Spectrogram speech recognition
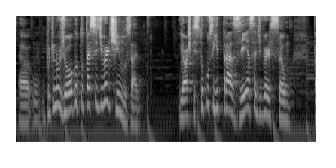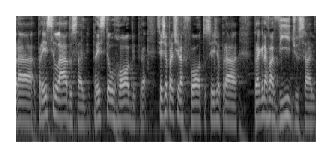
Uh, porque no jogo tu tá se divertindo, sabe? E eu acho que se tu conseguir trazer essa diversão para esse lado, sabe? Para esse teu hobby, pra, seja para tirar foto, seja para gravar vídeo, sabe?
